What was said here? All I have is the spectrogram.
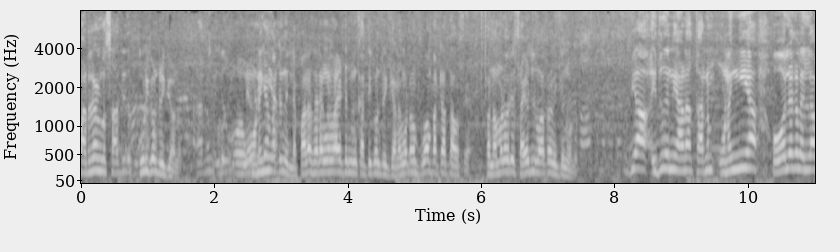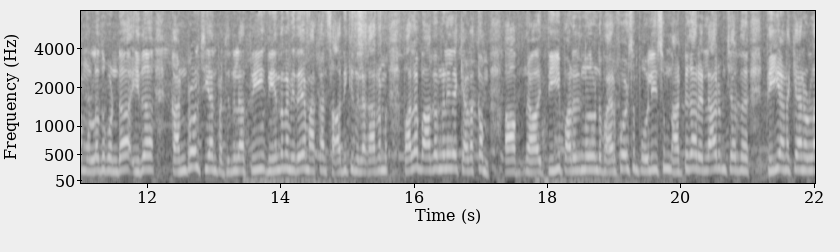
പടരാനുള്ള സാധ്യത കൂടും. കൂടിക്കൊണ്ടിരിക്കുകയാണ്. ഉണങ്ങാൻ പറ്റുന്നില്ല. പല സ്ഥലങ്ങളിലായിട്ട് നിന്ന് കത്തിക്കൊണ്ടിരിക്കുകയാണ്. അങ്ങോട്ടൊന്നും പോകാൻ പറ്റാത്ത അവസ്ഥയാണ്. ഇപ്പം നമ്മളൊരു സൈഡിൽ മാത്രമേ നിൽക്കുന്നുള്ളൂ. സുഫിയ ഇത് തന്നെയാണ്. കാരണം ഉണങ്ങിയ ഓലകളെല്ലാം ഉള്ളതുകൊണ്ട് ഇത് കൺട്രോൾ ചെയ്യാൻ പറ്റുന്നില്ല. തീ നിയന്ത്രണ വിധേയമാക്കാൻ സാധിക്കുന്നില്ല. കാരണം പല ഭാഗങ്ങളിലേക്കടക്കം തീ പടരുന്നതുകൊണ്ട് ഫയർഫോഴ്സും പോലീസും നാട്ടുകാരെല്ലാവരും ചേർന്ന് തീ അണയ്ക്കാനുള്ള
